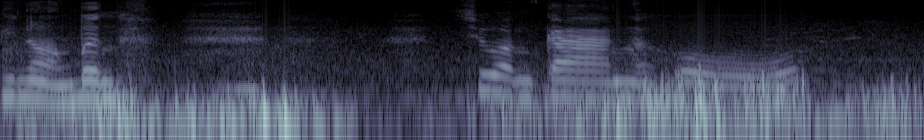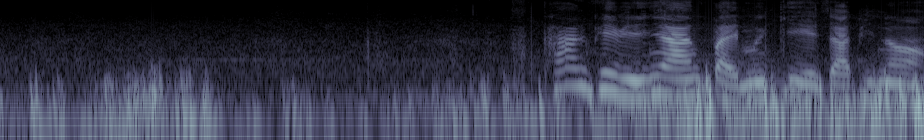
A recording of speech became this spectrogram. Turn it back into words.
พี่น้องเบิงช่วงกลางโอ้โหทางที่วิยางไปเมื่อกี้จ้าพี่น้อง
